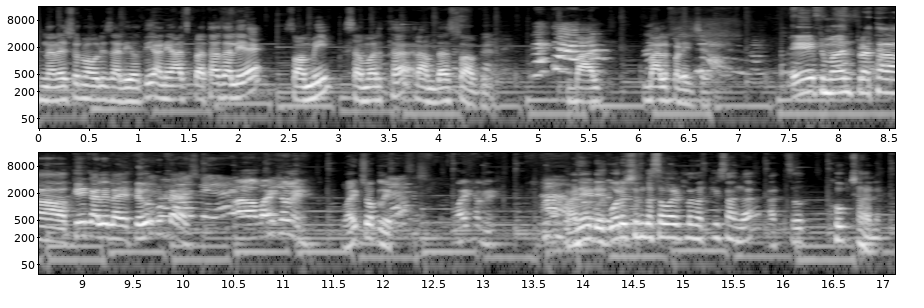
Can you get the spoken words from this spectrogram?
ज्ञानेश्वर माऊली झाली होती. आणि आज प्रथा झाली आहे स्वामी समर्थ रामदास स्वामी. बाल बालपणीचे. एट मंथ प्रथा. केक आलेला आहे. फ्लेवर कुठला आहे? व्हाईट चॉकलेट व्हाईट चॉकलेट व्हाईट चॉकलेट आणि डेकोरेशन कसं वाटलं नक्की सांगा. आजचं खूप छान आहे.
